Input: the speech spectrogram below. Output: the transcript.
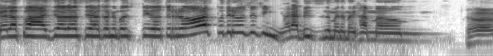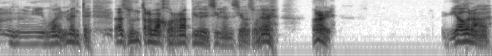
Que la paz de Allah sea con vosotros, poderoso señor. Bismillahirrahmanirrahim. Ah, igualmente, haz un trabajo rápido y silencioso, ¿eh? Órale. Y ahora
